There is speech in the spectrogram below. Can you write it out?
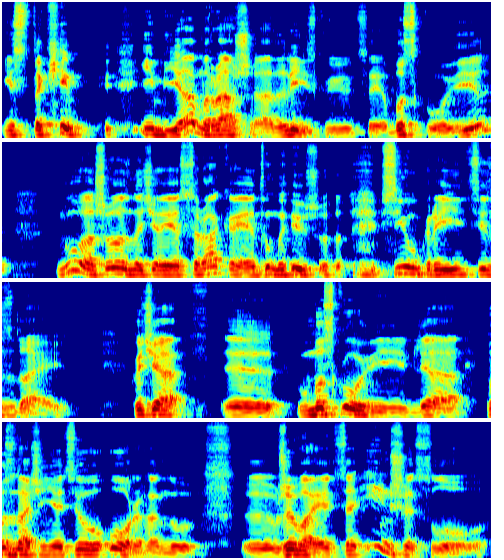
І з таким ім'ям Раша англійською це Московія. Ну, а що означає срака, я думаю, що всі українці знають. Хоча е, в Московії для позначення цього органу е, вживається інше слово,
